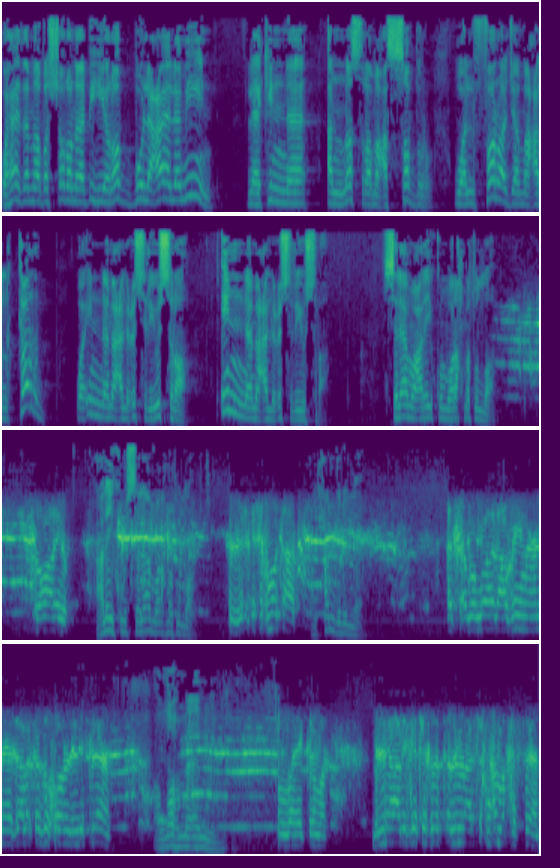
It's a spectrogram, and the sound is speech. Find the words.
وهذا ما بشرنا به رب العالمين. لكن النصر مع الصبر والفرج مع الكرب وإن مع العسر يسرا إن مع العسر يسرا. السلام عليكم ورحمة الله. السلام عليكم عليكم السلام ورحمة الله. ازيك يا شيخ متعب. الحمد لله. أسأل الله العظيم أن يجعلك ذخرا للإسلام. اللهم آمين. الله يكرمك. بالله عليك يا شيخ لا تكلمنا عن الشيخ محمد حسان.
